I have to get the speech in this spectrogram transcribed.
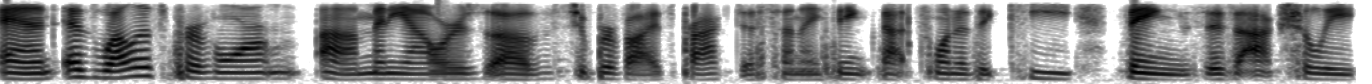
and as well as perform uh, many hours of supervised practice. And I think that's one of the key things is actually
